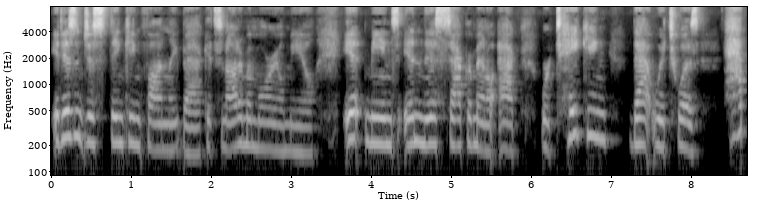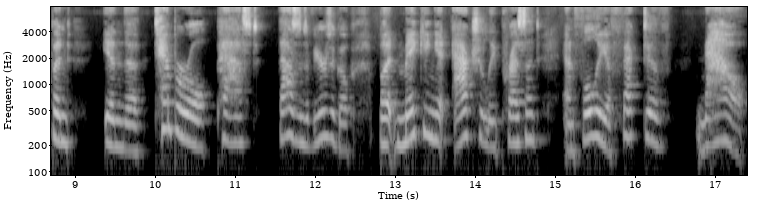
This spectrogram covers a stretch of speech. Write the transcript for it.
It isn't just thinking fondly back. It's not a memorial meal. It means in this sacramental act, we're taking that which was happened in the temporal past thousands of years ago, but making it actually present and fully effective now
